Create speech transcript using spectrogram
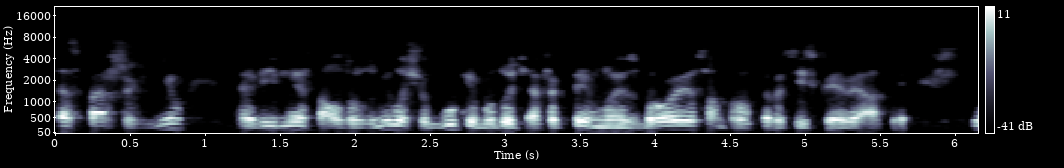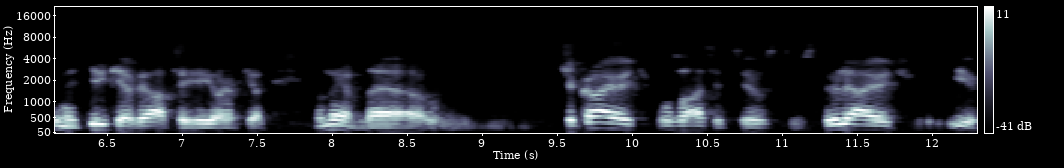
Це з перших днів війни стало зрозуміло, що буки будуть ефективною зброєю сам просто російської авіації, і не тільки авіації, і ракет. Вони чекають у засідці, стріляють і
